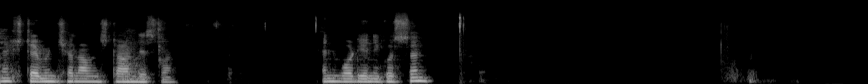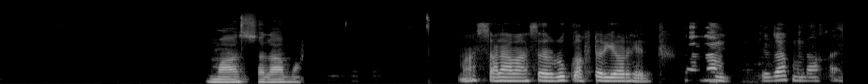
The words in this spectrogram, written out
Next time, inshallah, we'll start this one. Anybody, any question? Ma salama. Ma salama, sir. Look after your health. Salam. Jazakumullah khair.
